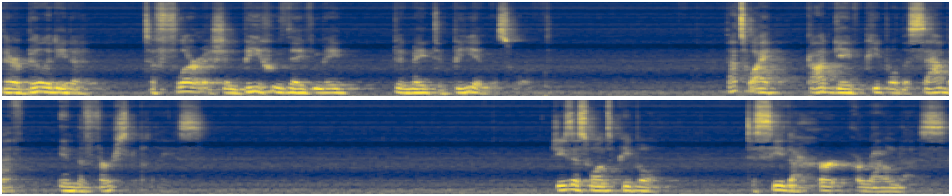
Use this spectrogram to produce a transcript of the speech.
their ability to, to flourish and be who they've made, been made to be in this world. That's why God gave people the Sabbath in the first place. Jesus wants people to see the hurt around us,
